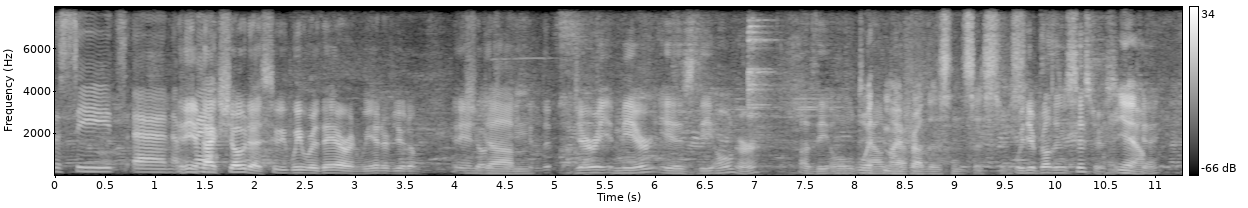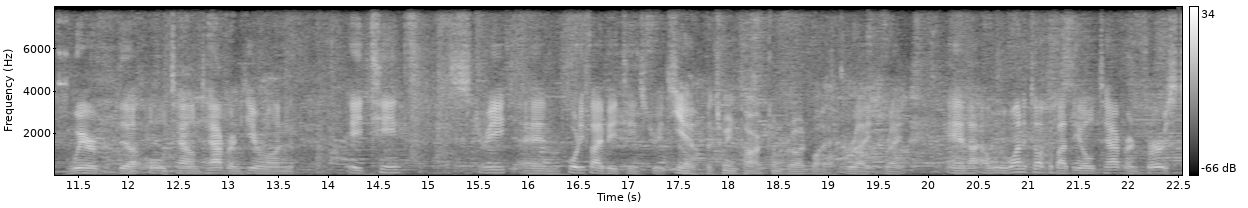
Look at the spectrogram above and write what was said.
the seats and. a And he in fact showed us. We, we were there and we interviewed him. And, And us where you um, Jerry Amir is the owner of the Old town tavern. with my Tavern. brothers and sisters. With your brothers and sisters? Yeah. Okay. We're the Old Town Tavern here on 18th Street and 45 18th Street. So- yeah, between Park and Broadway. Right, right. And I, we want to talk about the Old Tavern first.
